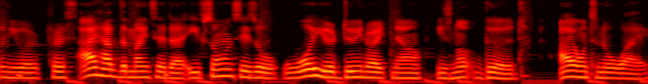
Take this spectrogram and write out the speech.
on your person. I have the mindset that if someone says, "Oh, what you're doing right now is not good," I want to know why.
